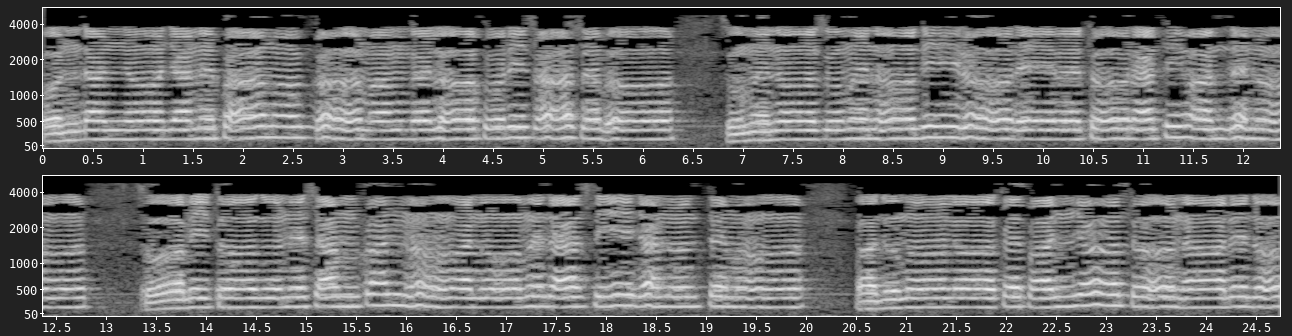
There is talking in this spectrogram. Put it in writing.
කොණ්ඩඤ්ඤෝ ජනපාමොක්ඛෝ මංගලෝ පුරිසාසබෝ සුමනෝ සුමනෝ දීරෝ රේවතෝ රතිවන්දනෝ සෝමිතෝ ගුණ සම්පන්නෝ අනුමදාසී ජනුත්තමෝ පදුමෝ ලෝක පඤ්ඤෝතෝ නාරදෝ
